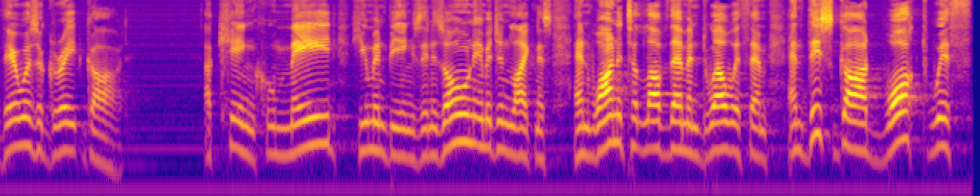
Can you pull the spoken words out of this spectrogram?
there was a great God, a king who made human beings in his own image and likeness and wanted to love them and dwell with them. And this God walked with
